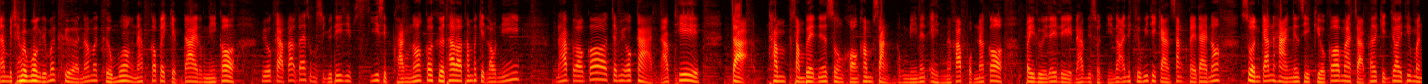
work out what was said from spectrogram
อันไม่ใช่มะม่วงเดี๋ยวมะเขือเนาะมะเขือม่วงนะครับก็ไปเก็บได้ตรงนี้ก็มีโอกาสรับได้สูงสุดอยู่ที่ 20 ครั้งเนาะก็คือถ้าเราทำภารกิจเหล่านี้นะครับ เราก็จะมีโอกาสนะครับที่จะ ทำสำเร็จในส่วนของคำสั่งตรงนี้นั่นเองนะครับผมนะก็ไปลุยได้เลยนะครับในส่วนนี้เนาะอันนี้คือวิธีการสร้างรายได้เนาะส่วนการหาเงินสีเขียวก็มาจากภารกิจย่อยที่มัน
